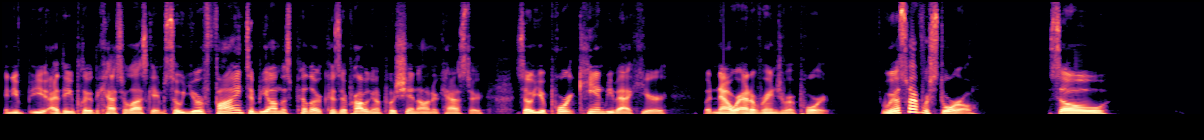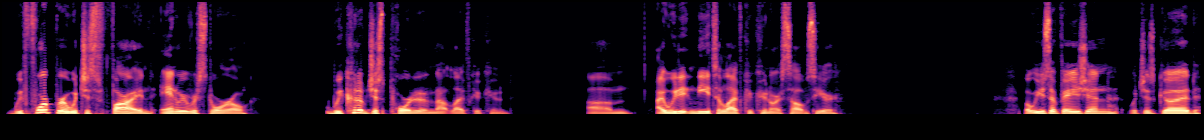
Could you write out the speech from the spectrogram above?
And you, you, I think you played with the caster last game. So you're fine to be on this pillar because they're probably going to push in on your caster. So your port can be back here, but now we're out of range of our port. We also have Restoral. So we Fort Brew, which is fine, and we Restoral we could have just ported and not life cocooned. Um, I we didn't need to life cocoon ourselves here. But we use evasion, which is good.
